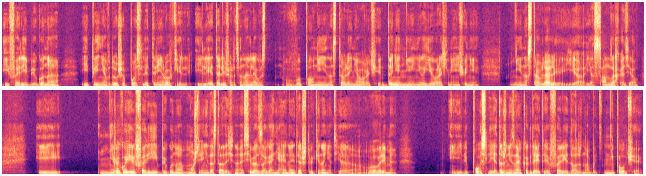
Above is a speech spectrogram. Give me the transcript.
эйфория бегуна и пение в душе после тренировки, или, это лишь рациональное вы, выполнение наставления врачей. Да нет, ни, никакие врачи мне ничего не, не наставляли, я, я сам захотел. И никакой эйфории бегуна, может, я недостаточно себя загоняю на этой штуке, но нет, я во время или после, я даже не знаю, когда эта эйфория должна быть, не получаю.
